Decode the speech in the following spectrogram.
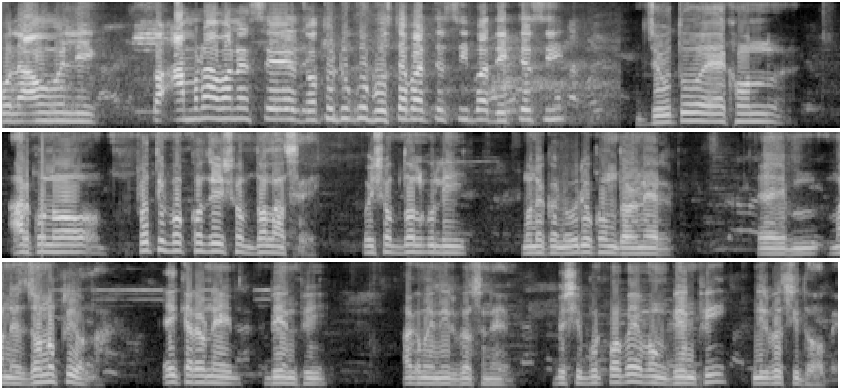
বলে আওয়ামী লীগ তো আমরা মানে সে যতটুকু বুঝতে পারতেছি বা দেখতেছি যেহেতু এখন আর কোনো প্রতিপক্ষ যে সব দল আছে ওই সব দলগুলি মনে করেন ওই রকম ধরনের মানে জনপ্রিয় না। এই কারণে বিএনপি আগামী নির্বাচনে বেশি ভোট পাবে এবং বিএনপি নির্বাচিত হবে।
